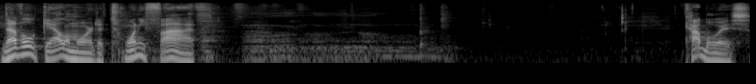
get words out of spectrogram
Neville Gallimore to 25. Cowboys.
